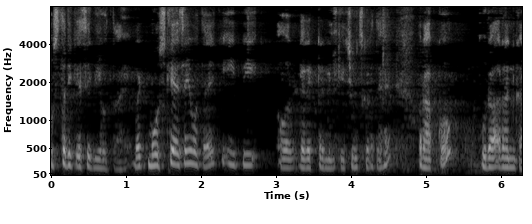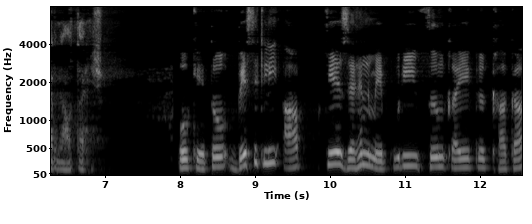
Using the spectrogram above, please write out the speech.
उस तरीके से भी होता है। बट मोस्टली ऐसा ही होता है कि ईपी e और डायरेक्टर मिलके चूज़ करते हैं और आपको पूरा रन करना होता है। ओके okay, तो बेसिकली आपके जहन में पूरी फ़िल्म का एक खाका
